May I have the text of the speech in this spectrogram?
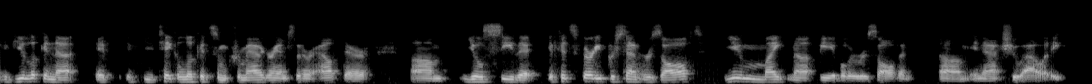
if you look in that, if if you take a look at some chromatograms that are out there, um, you'll see that if it's 30% resolved, you might not be able to resolve it um, in actuality.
